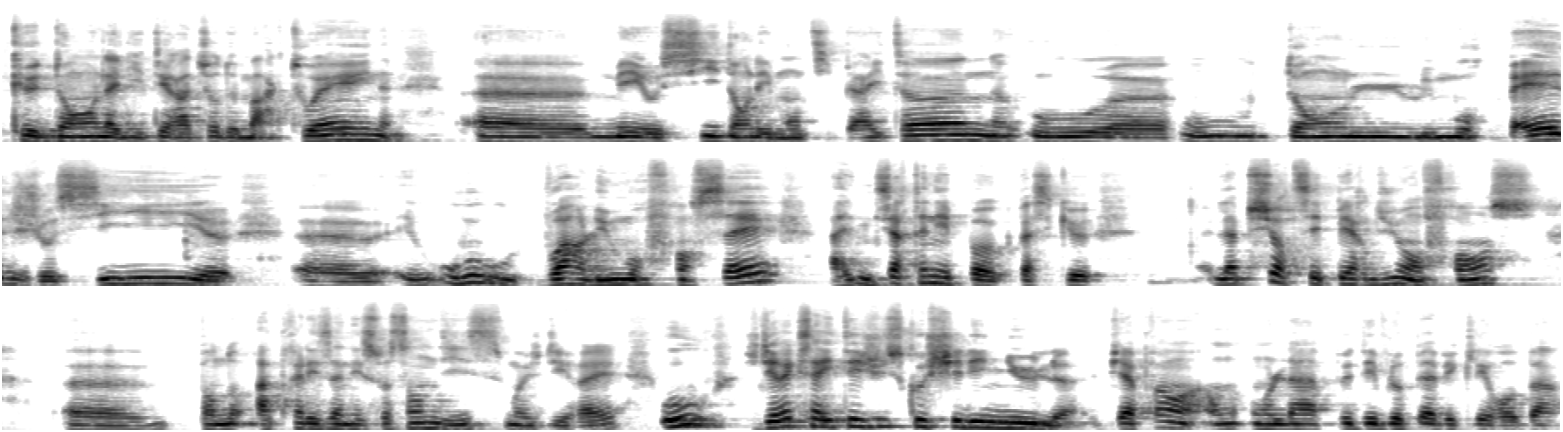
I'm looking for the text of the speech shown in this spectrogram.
que dans la littérature de Mark Twain, euh, mais aussi dans les Monty Python ou, euh, ou dans l'humour belge aussi, euh, euh ou, voire l'humour français à une certaine époque, parce que l'absurde s'est perdu en France euh, après les années 70, moi je dirais. Ou je dirais que ça a été jusqu'au chez les nuls. Et puis après, on, l'a un peu développé avec les Robins.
